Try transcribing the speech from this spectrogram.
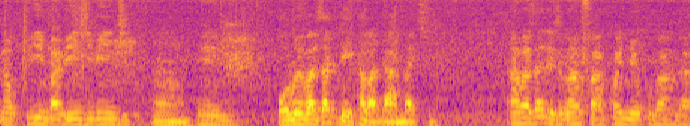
n'okuyimba bingi bingi. Mm. Eh, olwo bazadde eka bagamba ki? Abazadde tebanfaako nnyo kubanga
